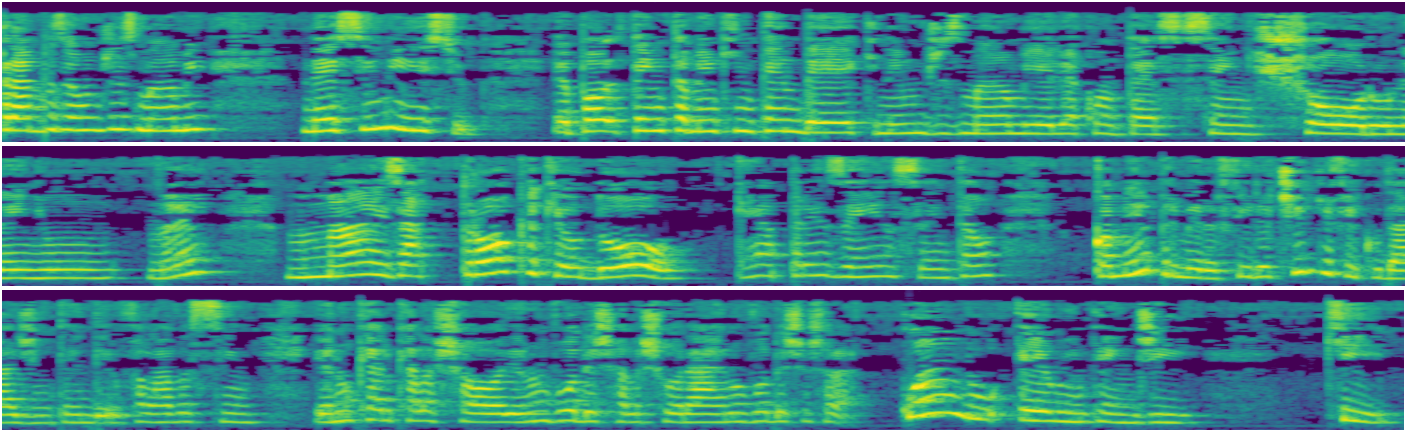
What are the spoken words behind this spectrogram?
para fazer um desmame nesse início. Eu tenho também que entender que nenhum desmame ele acontece sem choro nenhum, né? Mas a troca que eu dou é a presença. Então, com a minha primeira filha, eu tive dificuldade de entender. Eu falava assim: eu não quero que ela chore, eu não vou deixar ela chorar, eu não vou deixar chorar. Quando eu entendi que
